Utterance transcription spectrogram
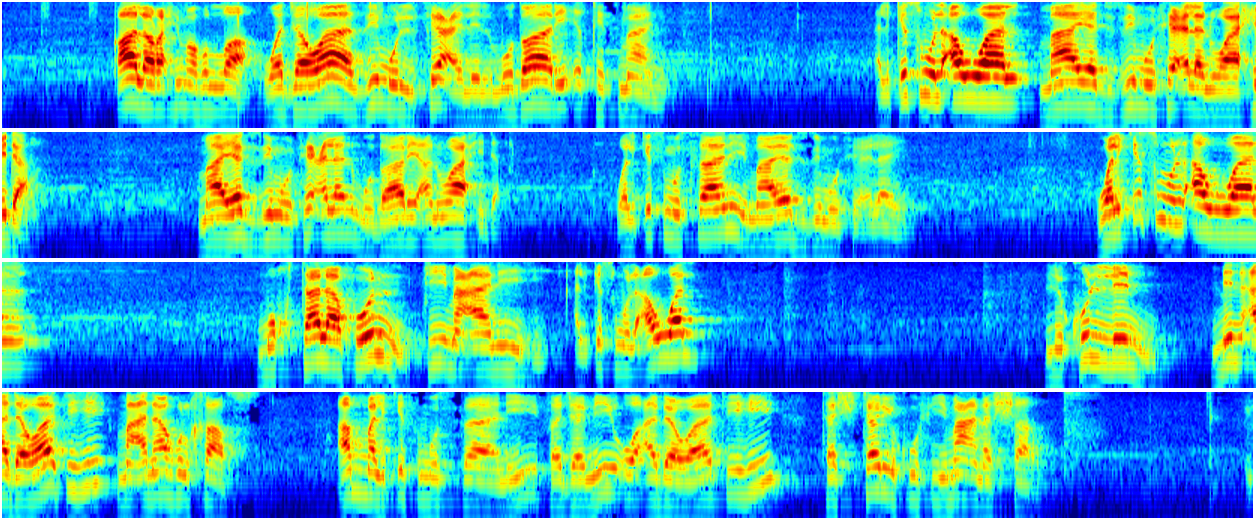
قال رحمه الله وجوازم الفعل المضارع قسمان. القسم الأول ما يجزم فعلا واحدا. ما يجزم فعلا مضارعا واحدا. والقسم الثاني ما يجزم فعلين. والقسم الأول مختلف في معانيه. القسم الأول لكل من أدواته معناه الخاص. أما القسم الثاني فجميع أدواته تشترك في معنى الشرط.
